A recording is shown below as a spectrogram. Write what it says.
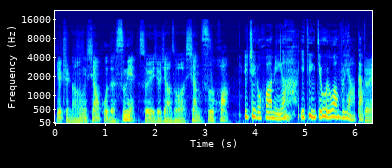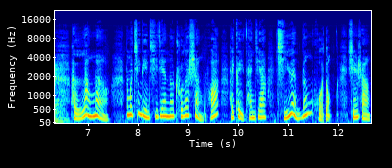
也只能相互的思念，所以就叫做相思花。这个花名啊，一听就会忘不了的，对，很浪漫啊。那么庆典期间呢，除了赏花，还可以参加祈愿灯活动，欣赏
